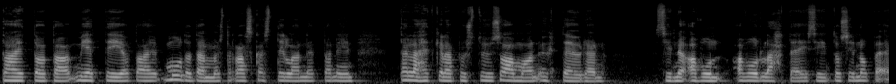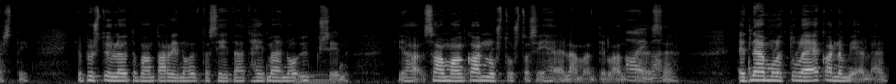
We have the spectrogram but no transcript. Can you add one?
tai tota, miettii jotain muuta tämmöistä raskasta tilannetta, niin tällä hetkellä pystyy saamaan yhteyden sinne avun, avun lähteisiin tosi nopeasti. Ja pystyy löytämään tarinoita siitä, että hei mä en ole yksin. Ja saamaan kannustusta siihen elämäntilanteeseen. Aivan. Että nämä mulle tulee ekana mieleen.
